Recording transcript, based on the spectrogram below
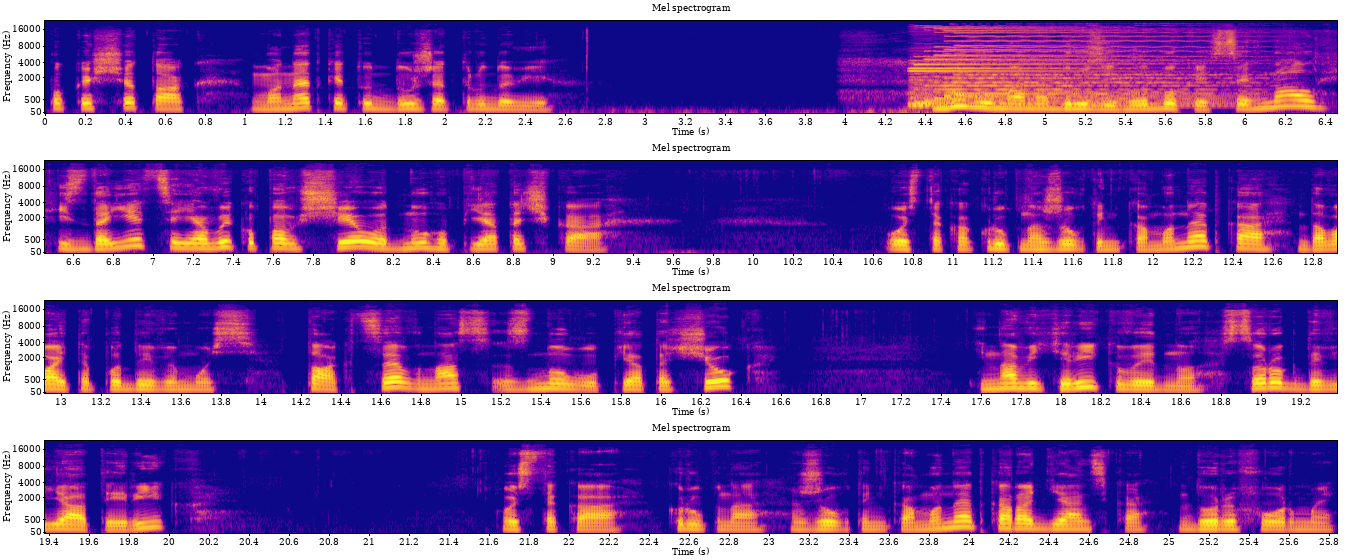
поки що так. Монетки тут дуже трудові. Був у мене, друзі, глибокий сигнал, і здається, я викопав ще одного п'ятачка. Ось така крупна жовтенька монетка. Давайте подивимось. Так, це в нас знову п'ятачок. І навіть рік видно. 49-й рік. Ось така крупна жовтенька монетка радянська до реформи.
